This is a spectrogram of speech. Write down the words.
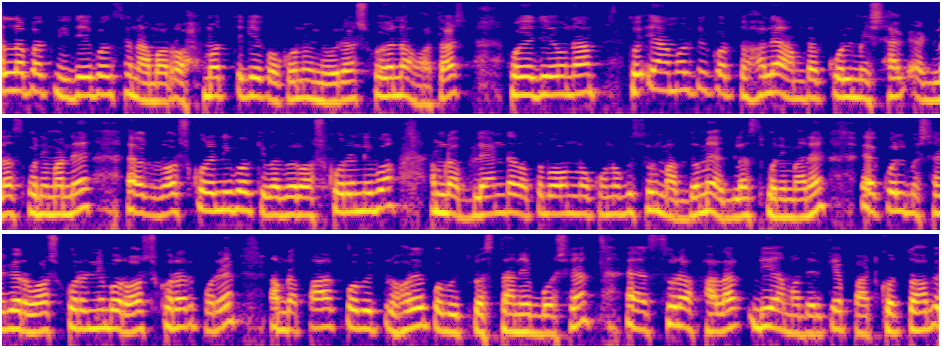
আল্লাহ পাক নিজেই বলছেন, আমার রহমত থেকে কখনোই নৈরাশ হয়ে না, হতাশ হয়ে যেও না। তো এই আমলটি করতে হলে আমরা কলমি শাক এক গ্লাস পরিমাণে রস করে নিব। কীভাবে রস করে নিব? আমরা ব্লেন্ডার অথবা অন্য কোনো কিছুর মাধ্যমে এক গ্লাস পরিমাণে কলমি শাকের রস করে নিব। রস করার পরে আমরা পাক পবিত্র হয়ে পবিত্র স্থানে বসে সুরা ফালাক দিয়ে আমাদেরকে পাঠ করতে হবে।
